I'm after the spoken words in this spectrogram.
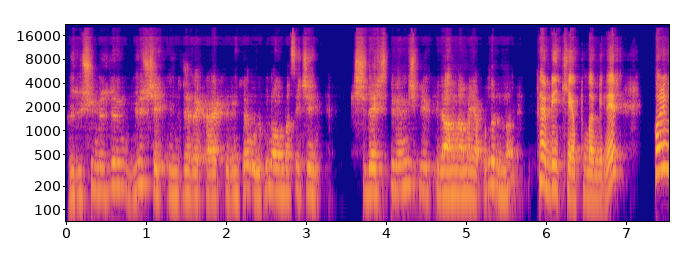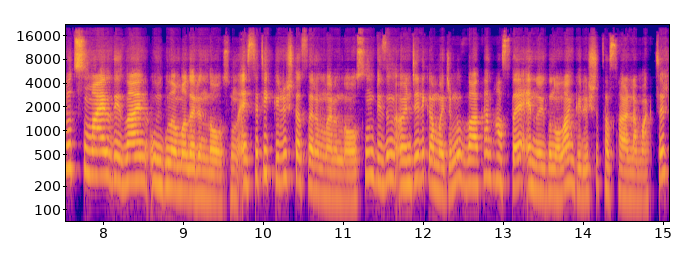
gülüşünüzün yüz şeklimize ve karakterimize uygun olması için kişileştirilmiş bir planlama yapılır mı? tabii ki yapılabilir. Hollywood Smile Design uygulamalarında olsun, estetik gülüş tasarımlarında olsun bizim öncelik amacımız zaten hastaya en uygun olan gülüşü tasarlamaktır.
